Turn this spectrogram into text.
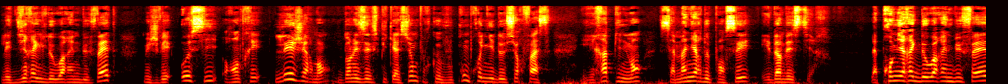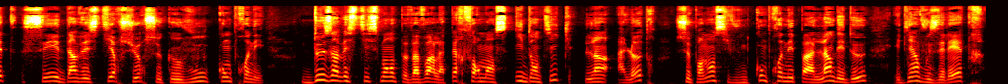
les 10 règles de Warren Buffett, mais je vais aussi rentrer légèrement dans les explications pour que vous compreniez de surface et rapidement sa manière de penser et d'investir. La première règle de Warren Buffett, c'est d'investir sur ce que vous comprenez. Deux investissements peuvent avoir la performance identique l'un à l'autre. Cependant, si vous ne comprenez pas l'un des deux, eh bien, vous allez être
